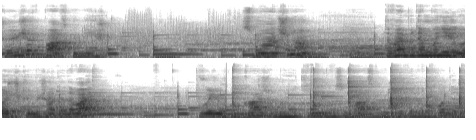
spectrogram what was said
чуєш, як пахне мішка? Смачно? Давай будемо моєю ложечкою мішати, давай. Твою покажемо, який у нас класний буде виходити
